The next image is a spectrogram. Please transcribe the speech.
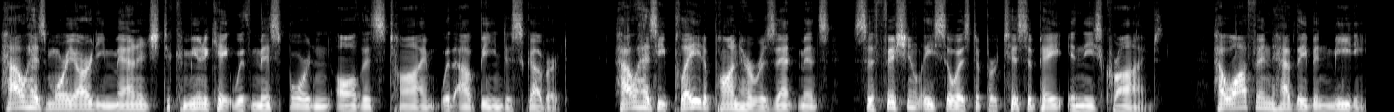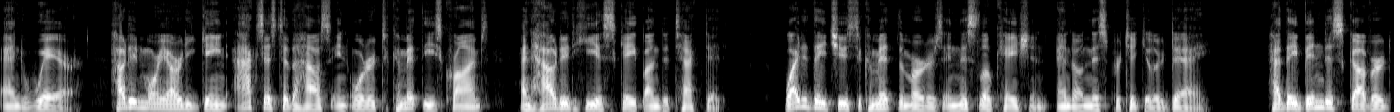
How has Moriarty managed to communicate with Miss Borden all this time without being discovered? How has he played upon her resentments sufficiently so as to participate in these crimes? How often have they been meeting and where? How did Moriarty gain access to the house in order to commit these crimes and how did he escape undetected? Why did they choose to commit the murders in this location and on this particular day? Had they been discovered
